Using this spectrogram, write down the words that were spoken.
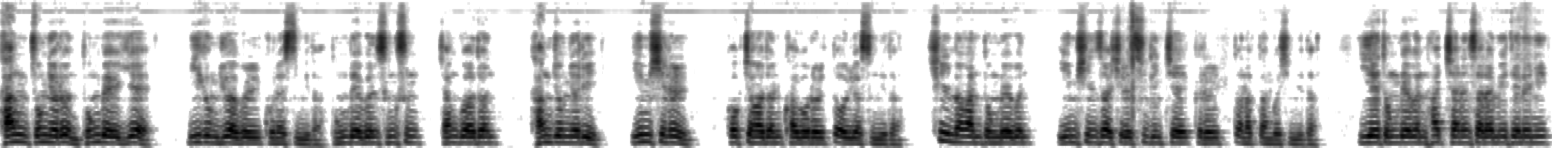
강종렬은 동백에게 미국 유학을 권했습니다. 동백은 승승 장구하던 강종렬이 임신을 걱정하던 과거를 떠올렸습니다. 실망한 동백은 임신 사실을 숨긴 채 그를 떠났던 것입니다. 이에 동백은 하찮은 사람이 되느니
